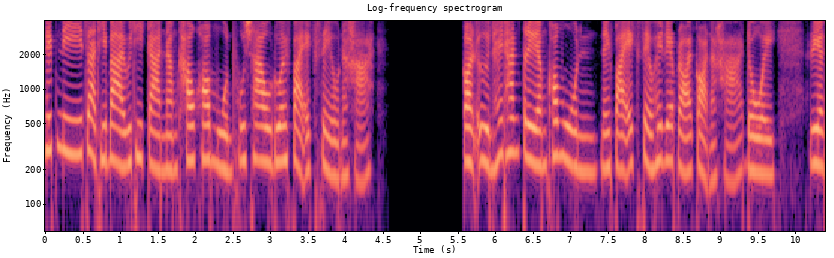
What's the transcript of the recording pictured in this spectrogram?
คลิปนี้จะอธิบายวิธีการนำเข้าข้อมูลผู้เช่าด้วยไฟล์ Excel นะคะ ก่อนอื่นให้ท่านเตรียมข้อมูลในไฟล์ Excel ให้เรียบร้อยก่อนนะคะ โดยเรียง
